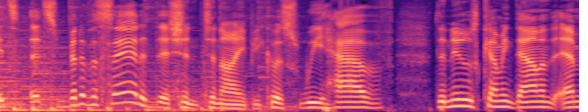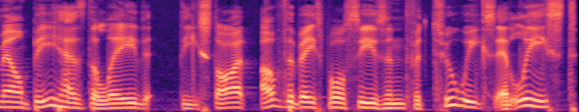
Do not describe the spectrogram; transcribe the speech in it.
It's it's a bit of a sad edition tonight because we have the news coming down and the MLB has delayed the start of the baseball season for two weeks at least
